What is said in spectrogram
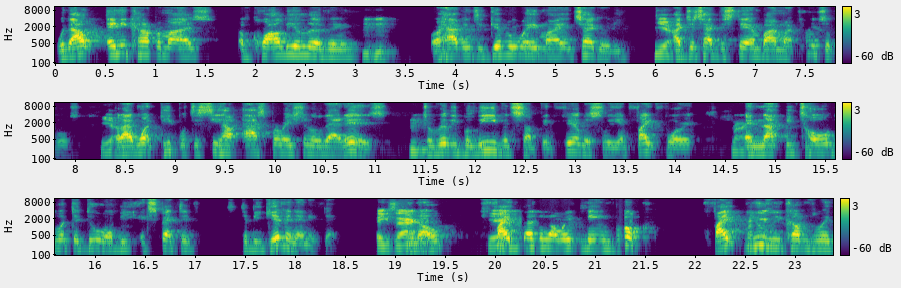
without any compromise of quality of living Mhm. Or having to give away my integrity. Yeah. I just had to stand by my principles. Yeah. But I want people to see how aspirational that is Mhm. to really believe in something fearlessly and fight for it Right. and not be told what to do or be expected to be given anything. exactly. You know, Yeah. fight doesn't always mean broke. Fight Right. usually comes with,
